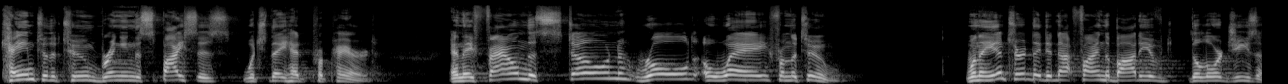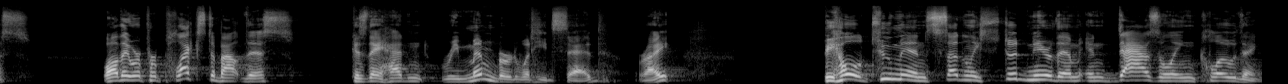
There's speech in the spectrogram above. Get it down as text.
came to the tomb bringing the spices which they had prepared. and they found the stone rolled away from the tomb. When they entered, they did not find the body of the Lord Jesus. While they were perplexed about this, because they hadn't remembered what he'd said, right? Behold, two men suddenly stood near them in dazzling clothing.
